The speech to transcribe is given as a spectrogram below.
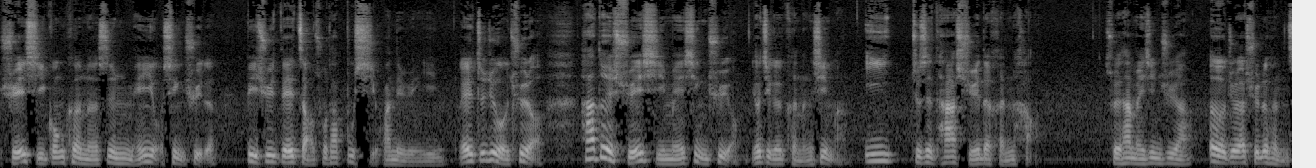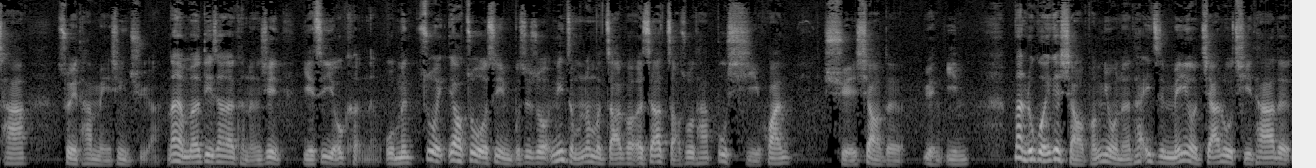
学习功课呢是没有兴趣的。必须得找出他不喜欢的原因。诶，这就有趣了。他对学习没兴趣哦，有几个可能性嘛？一就是他学得很好，所以他没兴趣啊；二就他学得很差，所以他没兴趣啊。那有没有第三个可能性？也是有可能。我们做要做的事情不是说你怎么那么糟糕，而是要找出他不喜欢学校的原因。那如果一个小朋友呢，他一直没有加入其他的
